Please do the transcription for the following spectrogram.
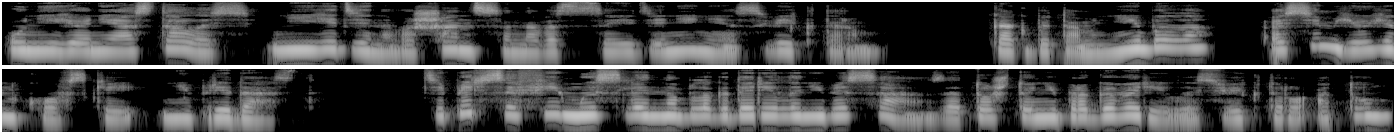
У нее не осталось ни единого шанса на воссоединение с Виктором. Как бы там ни было, а семью Янковский не предаст. Теперь Софи мысленно благодарила небеса за то, что не проговорилась Виктору о том,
